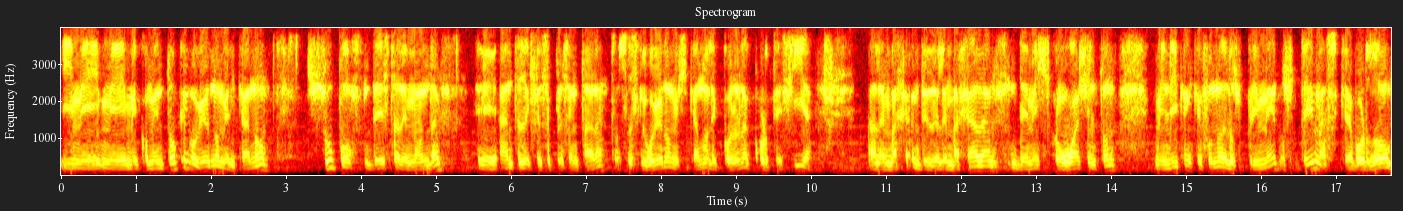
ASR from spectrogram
y me, me, me comentó que el gobierno americano supo de esta demanda eh, antes de que se presentara. Entonces el gobierno mexicano le cobró la cortesía a la desde la embajada de México en Washington me indican que fue uno de los primeros temas que abordó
